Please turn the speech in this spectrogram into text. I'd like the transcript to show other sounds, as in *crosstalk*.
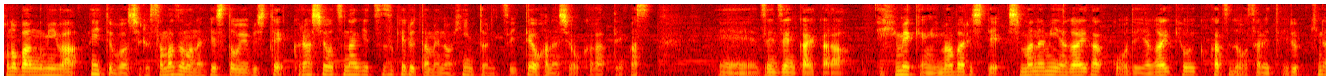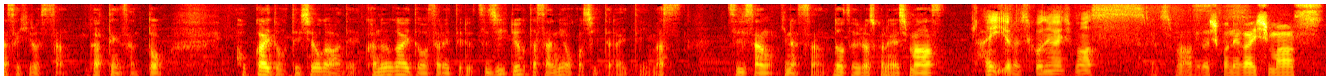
この番組はネイティブを知るさまざまなゲストをお呼びして暮らしをつなぎ続けるためのヒントについてお話を伺っています、えー前々回から愛媛県今治市でしまなみ野外学校で野外教育活動をされている木梨博さんガッテンさんと北海道手塩川でカヌーガイドをされている辻亮太さんにお越しいただいています辻さん木梨さんどうぞよろしくお願いしますはい、よろしくお願いします。お願いしますよろしくお願いします。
